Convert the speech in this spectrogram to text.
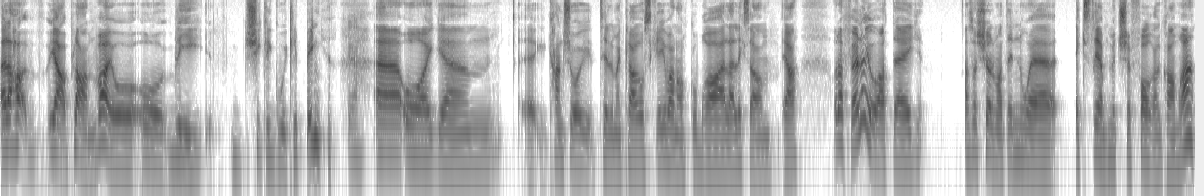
Eller ja, planen var jo å bli skikkelig god i klipping. Ja. Uh, og um, kanskje òg til og med klare å skrive noe bra, eller liksom Ja. Og da føler jeg jo at jeg Altså Selv om at jeg nå er ekstremt mye foran kamera,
